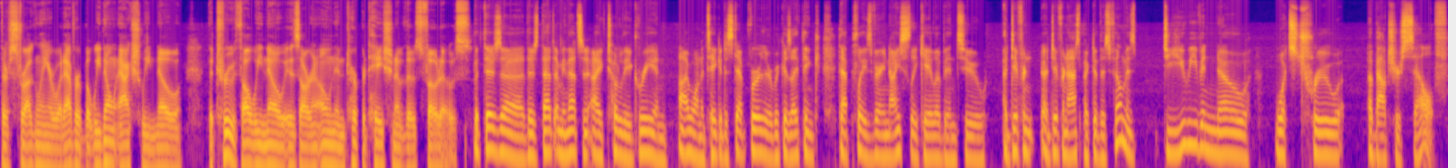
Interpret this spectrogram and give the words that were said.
they're struggling or whatever but we don't actually know the truth all we know is our own interpretation of those photos but there's a there's that i mean that's i totally agree and i want to take it a step further because i think that plays very nicely Kaleb into a different a different aspect of this film is do you even know what's true about yourself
